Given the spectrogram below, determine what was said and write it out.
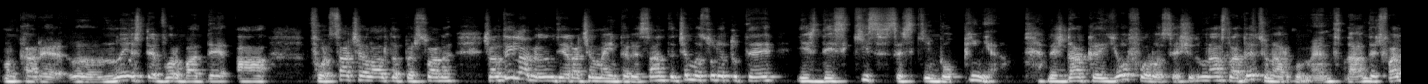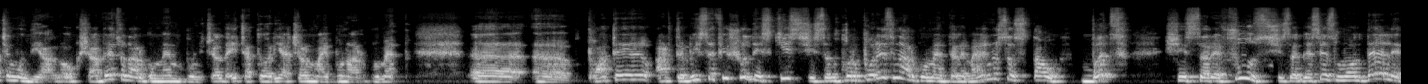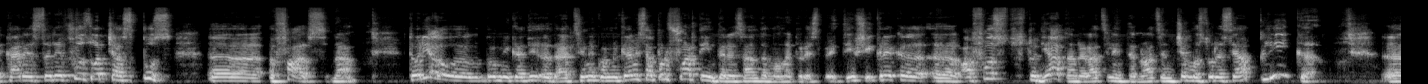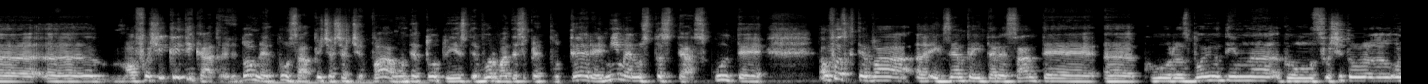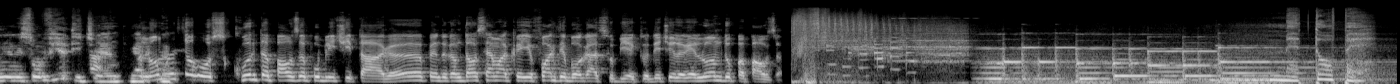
în care nu este vorba de a forța cealaltă persoană. Și al treilea rând era cel mai interesant, în ce măsură tu te ești deschis să schimbi opinia. Deci dacă eu folosesc și dumneavoastră aveți un argument, da? deci facem un dialog și aveți un argument bun, cel de aici, teoria cel mai bun argument, uh, uh, poate ar trebui să fiu și eu deschis și să incorporez în argumentele mele, nu să stau băț și să refuz și să găsesc modele care să refuz orice a spus uh, fals. Da? Teoria comunicativ, acțiune comunicativă mi s-a părut foarte interesantă în momentul respectiv și cred că uh, a fost studiată în relațiile internaționale în ce măsură se aplică uh, uh, au fost și criticate. Domne, cum să aplici așa ceva, unde totul este vorba despre putere, nimeni nu stă să te asculte. Au fost câteva uh, exemple interesante uh, cu războiul din, uh, cu sfârșitul Uniunii Sovietice. Da. Luăm însă o scurtă pauză publicitară, pentru că îmi dau seama că e foarte bogat subiectul, deci îl reluăm după pauză. Metope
